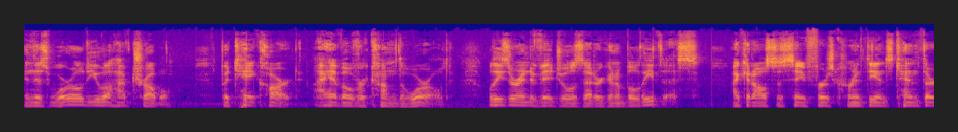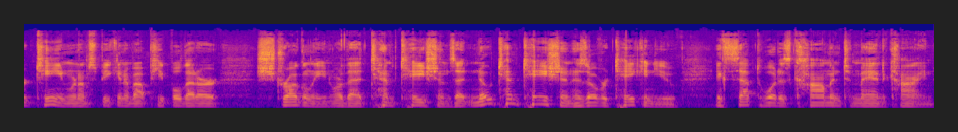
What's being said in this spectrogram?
In this world you will have trouble, but take heart. I have overcome the world. Well, these are individuals that are going to believe this. I could also say 1 Corinthians 10:13 when I'm speaking about people that are struggling or that temptations that no temptation has overtaken you except what is common to mankind.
